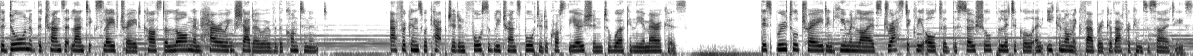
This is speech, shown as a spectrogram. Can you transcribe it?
The dawn of the transatlantic slave trade cast a long and harrowing shadow over the continent. Africans were captured and forcibly transported across the ocean to work in the Americas. This brutal trade in human lives drastically altered the social, political, and economic fabric of African societies.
